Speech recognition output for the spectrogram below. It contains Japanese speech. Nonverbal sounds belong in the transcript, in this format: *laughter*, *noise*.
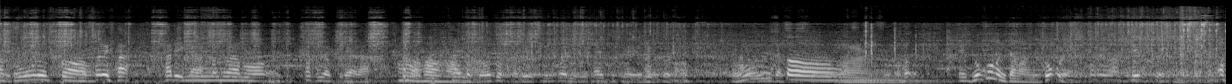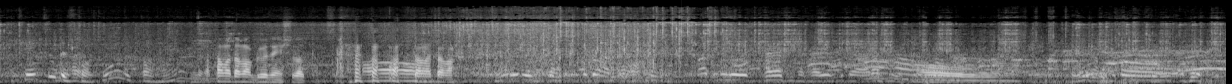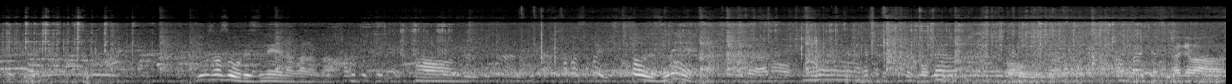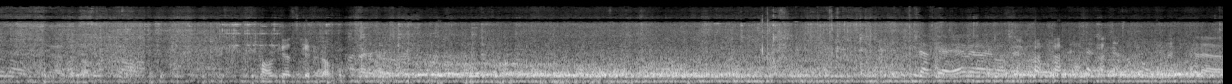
あそうですか。それが軽いからそれはもう着力やら体力を落としたりするに入ってくれることでそうですかえどこの板なんですかこれこれは鉄ですねあ鉄ですかそうですかねなんかたまたま偶然一緒だったんですよたまたまそうですかとい。うことはあのマーティングを開発した開発者らしいですよ良さそうですねなかなか軽くそうですねだからあの投げます。まあお気をつけて。どうぞ好きだけはやめられませんただ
